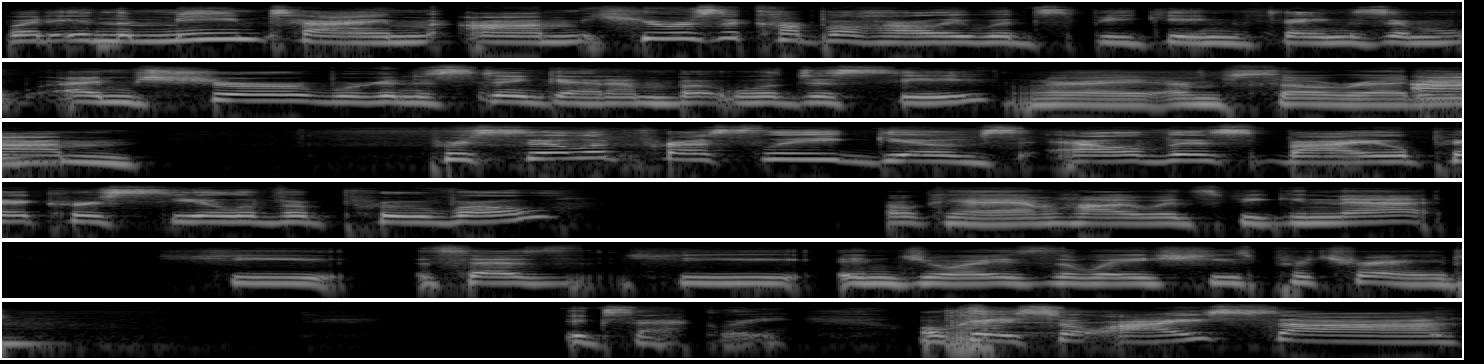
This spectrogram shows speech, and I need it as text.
But in the meantime, um, here's a couple Hollywood speaking things, and I'm sure we're going to stink at them, but we'll just see. All right, I'm so ready. Um, Priscilla Presley gives Elvis biopic her seal of approval. okay, I'm Hollywood speaking that. She says she enjoys the way she's portrayed. Exactly. Okay, so I saw,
